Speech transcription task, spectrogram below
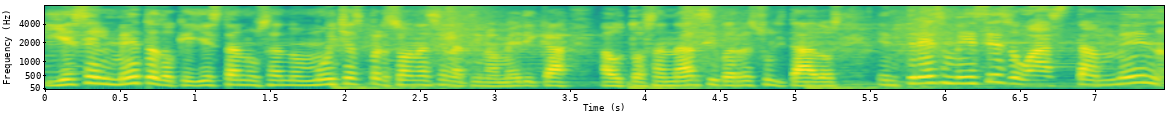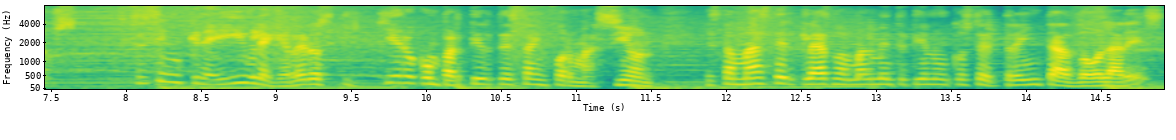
Y es el método que ya están usando muchas personas en Latinoamérica, autosanarse y ver resultados en tres meses o hasta menos es increíble, guerreros, y quiero compartirte esta información. Esta masterclass normalmente tiene un coste de 30 dólares,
